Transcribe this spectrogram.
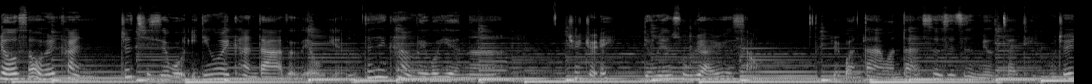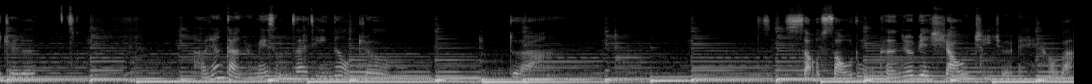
有的时候我会看，就其实我一定会看大家的留言，但是看留言呢，就觉得哎，留言数越来越少。完蛋完蛋，是不是真的没有在听？我就会觉得 好像感觉没什么在听，那我就对啊，少少录，可能就变消极，就哎好吧。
